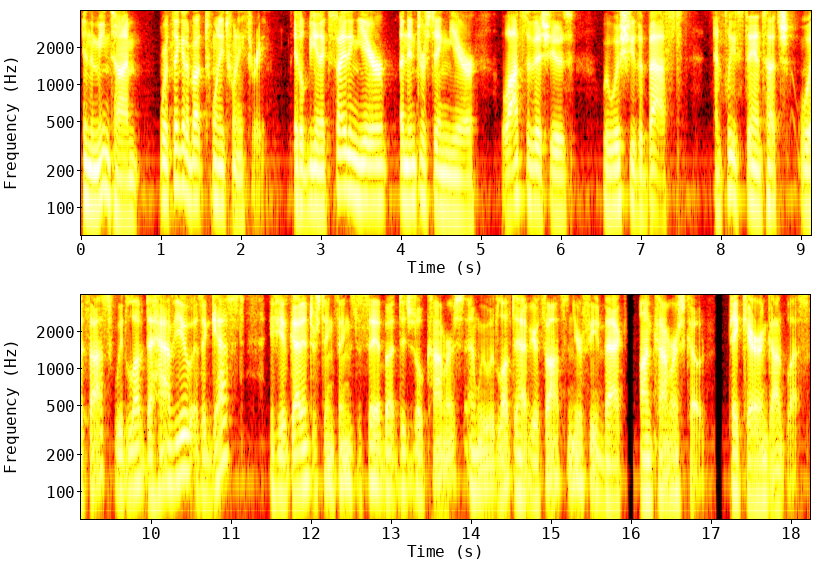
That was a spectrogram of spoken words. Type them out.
In the meantime, we're thinking about 2023. It'll be an exciting year, an interesting year, lots of issues. We wish you the best. And please stay in touch with us. We'd love to have you as a guest if you've got interesting things to say about digital commerce, and we would love to have your thoughts and your feedback on Commerce Code. Take care and God bless.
